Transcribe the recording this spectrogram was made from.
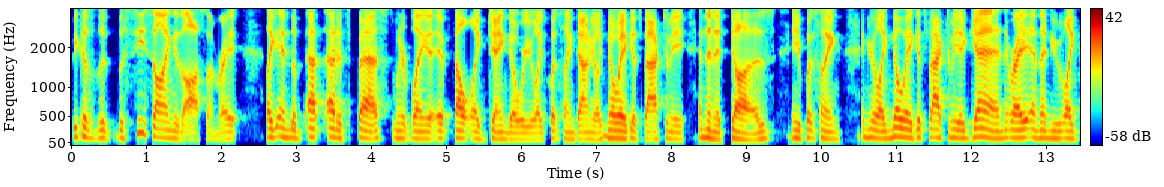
because the the seesawing is awesome, right? Like in the at, at its best when you're playing it, it felt like Jenga where you like put something down, you're like, no way it gets back to me, and then it does, and you put something and you're like, no way it gets back to me again, right? And then you like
